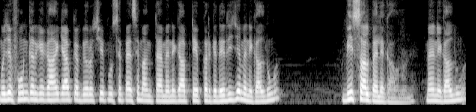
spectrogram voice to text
मुझे फ़ोन करके कहा कि आपका ब्यूरो चीफ मुझसे पैसे माँगता है, मैंने कहा आप टेप करके दे दीजिए, मैं निकाल दूँगा। बीस साल पहले कहा उन्होंने, मैं निकाल दूँगा।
